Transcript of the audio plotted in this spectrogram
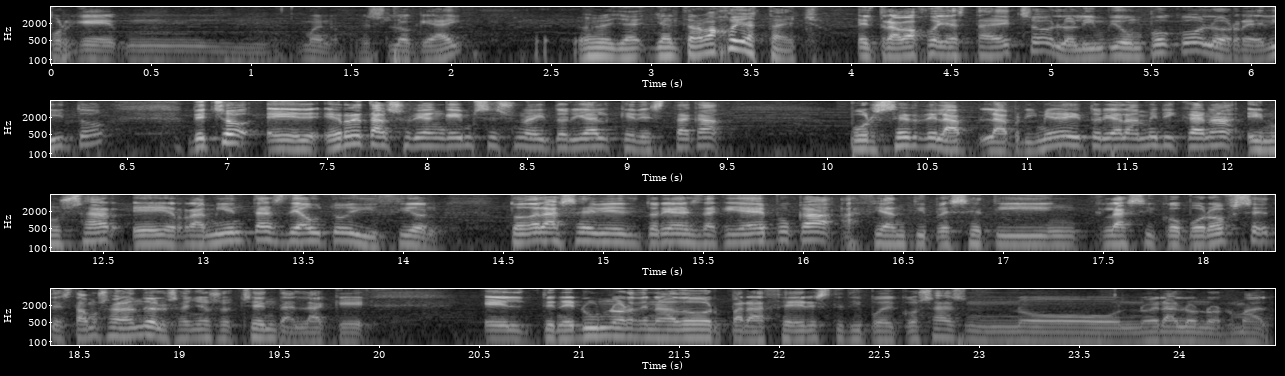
porque, mm, bueno, es lo que hay. Ya, ya el trabajo ya está hecho. El trabajo ya está hecho, lo limpio un poco, lo reedito. De hecho, eh, R. Talsorian Games es una editorial que destaca por ser de la, la primera editorial americana en usar eh, herramientas de autoedición. Todas las editoriales de aquella época hacían typesetting clásico por offset. Estamos hablando de los años 80, en la que el tener un ordenador para hacer este tipo de cosas no, no era lo normal.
